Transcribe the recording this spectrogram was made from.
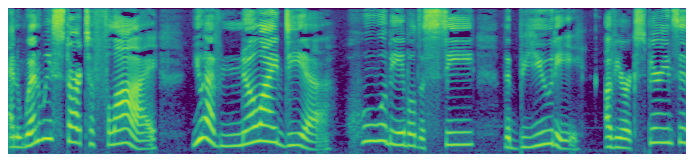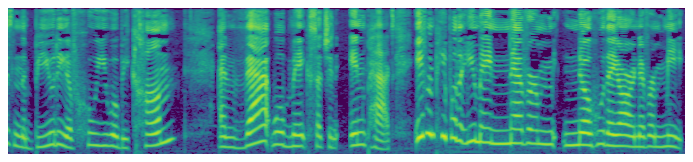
And when we start to fly, you have no idea who will be able to see the beauty of your experiences and the beauty of who you will become. And that will make such an impact. Even people that you may never know who they are, never meet.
